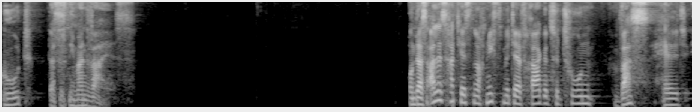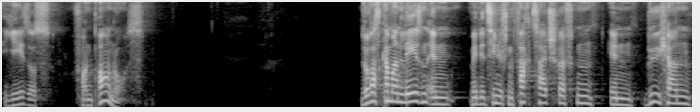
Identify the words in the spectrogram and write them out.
Gut, dass es niemand weiß. Und das alles hat jetzt noch nichts mit der Frage zu tun, was hält Jesus von Pornos? Sowas kann man lesen in medizinischen Fachzeitschriften, in Büchern,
